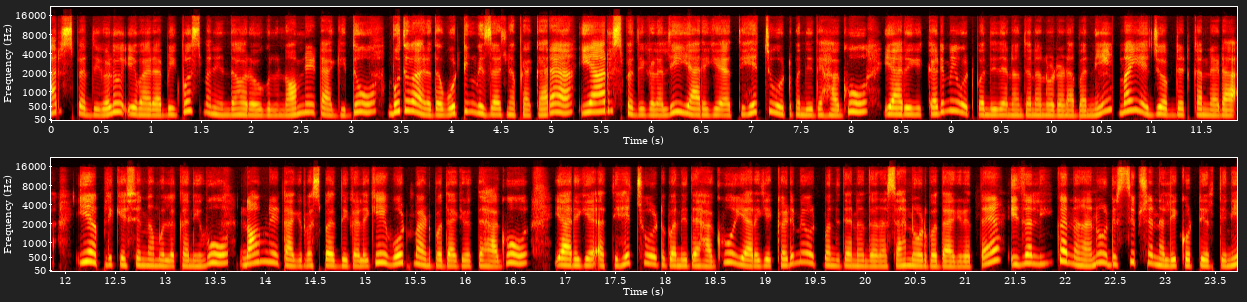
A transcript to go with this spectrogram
ಆರು ಸ್ಪರ್ಧಿಗಳು ಈ ವಾರ ಬಿಗ್ ಬಾಸ್ ಮನೆಯಿಂದ ಹೊರಹೋಗಲು ನಾಮಿನೇಟ್ ಆಗಿದ್ದು, ಬುಧವಾರದ ವೋಟಿಂಗ್ ರಿಸಲ್ಟ್ನ ಪ್ರಕಾರ ಈ ಆರು ಸ್ಪರ್ಧಿಗಳಲ್ಲಿ ಯಾರಿಗೆ ಅತಿ ಹೆಚ್ಚು ಓಟ್ ಬಂದಿದೆ ಹಾಗೂ ಯಾರಿಗೆ ಕಡಿಮೆ ಓಟ್ ಬಂದಿದೆ ಅನ್ನೋದನ್ನ ನೋಡೋಣ ಬನ್ನಿ. My edu update Kannada. ಈ ಅಪ್ಲಿಕೇಶನ್ನ ಮೂಲಕ ನೀವು ನಾಮಿನೇಟ್ ಆಗಿರುವ ಸ್ಪರ್ಧಿಗಳಿಗೆ ವೋಟ್ ಮಾಡಬಹುದಾಗಿರುತ್ತೆ ಹಾಗೂ ಯಾರಿಗೆ ಅತಿ ಹೆಚ್ಚು ವೋಟ್ ಬಂದಿದೆ ಹಾಗೂ ಯಾರಿಗೆ ಕಡಿಮೆ ವೋಟ್ ಬಂದಿದೆ ಅನ್ನೋದನ್ನ ಸಹ ನೋಡಬಹುದಾಗಿರುತ್ತೆ ಇದರ ಲಿಂಕ್ ಅನ್ನ ನಾನು ಡಿಸ್ಕ್ರಿಪ್ಷನ್ ಅಲ್ಲಿ ಕೊಟ್ಟಿರ್ತೀನಿ.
